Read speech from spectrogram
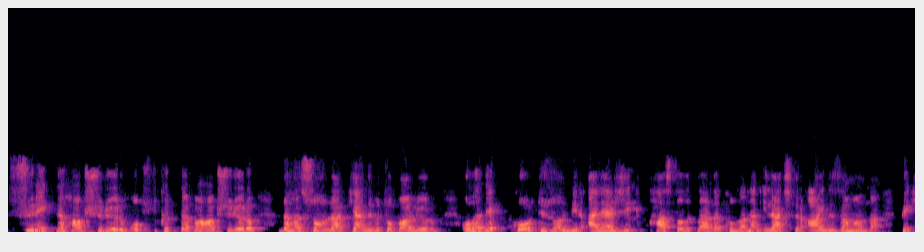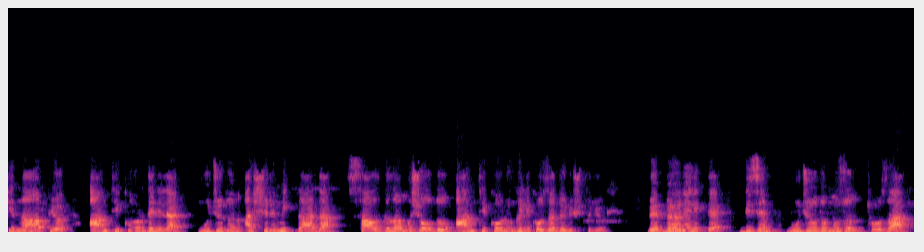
sürekli hapşırıyorum. 30-40 defa hapşırıyorum. Daha sonra kendimi toparlıyorum. O halde kortizol bir alerjik hastalıklarda kullanılan ilaçtır aynı zamanda. Peki ne yapıyor? Antikor denilen vücudun aşırı miktarda salgılamış olduğu antikoru glikoza dönüştürüyor. Ve böylelikle bizim vücudumuzun toza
